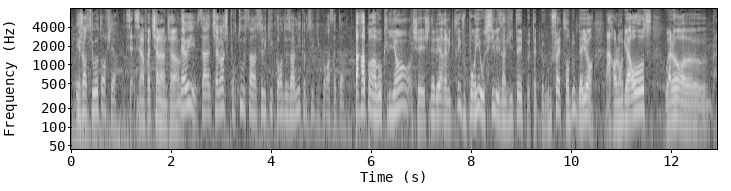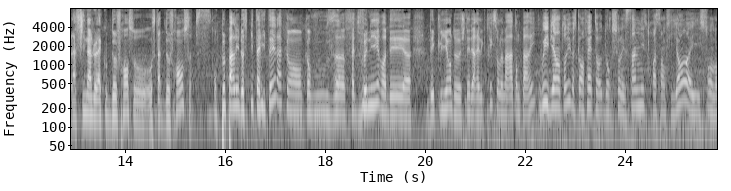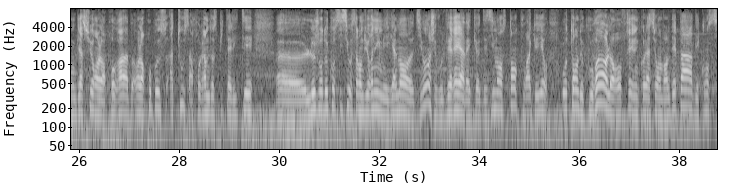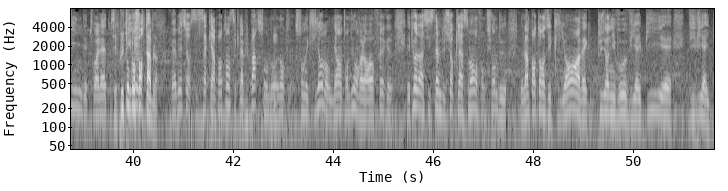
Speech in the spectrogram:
et j'en suis autant fier. C'est un vrai challenge. Hein. Ben oui, c'est un challenge pour tous, hein, celui qui court en 2h30 comme celui qui court en 7h. Par rapport à vos clients chez Schneider Electric, vous pourriez aussi les inviter, peut-être que vous le faites sans doute d'ailleurs, à Roland Garros ou alors euh, à la finale de la Coupe de France au, au Stade de France. On peut parler d'hospitalité là quand, quand vous euh, faites venir des, euh, des clients de Schneider Electric sur le marathon de Paris? Oui, bien entendu, parce qu'en fait, donc sur les 5300 clients, ils sont donc bien sûr, on leur, programme, on leur propose à tous un programme d'hospitalité euh, le jour de course ici au salon du running, mais également euh, dimanche. Et vous le verrez avec euh, des immenses temps pour accueillir autant de coureurs, leur offrir une collation avant le départ, des consignes, des toilettes. C'est plutôt privées. confortable. Ben, bien sûr, c'est ça qui est important, c'est que la plupart sont, mmh. donc, sont des clients, donc bien entendu, on va leur offrir. Et puis on a un système de surclassement en fonction de, de l'importance des clients avec plusieurs niveaux VIP et VVIP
